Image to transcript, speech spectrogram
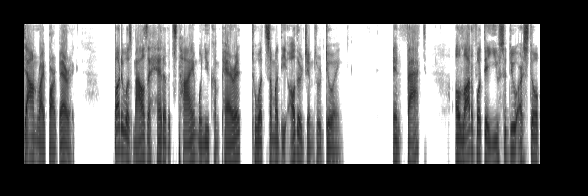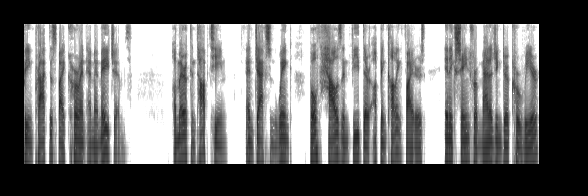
downright barbaric, but it was miles ahead of its time when you compare it to what some of the other gyms were doing. In fact, a lot of what they used to do are still being practiced by current MMA gyms. American Top Team and Jackson Wink both house and feed their up and coming fighters in exchange for managing their career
